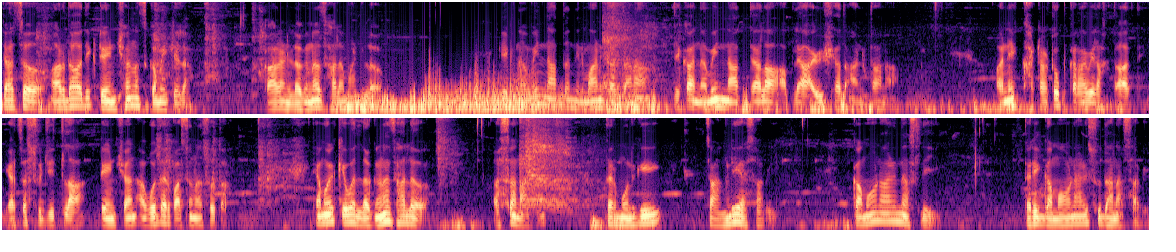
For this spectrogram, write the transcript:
त्याचं अर्धाअधिक टेन्शनच कमी केलं. कारण लग्न झालं म्हटलं की एक नवीन नातं निर्माण करताना एका नवीन नात्याला आपल्या आयुष्यात आणताना अनेक खटाटोप करावे लागतात याचं सुजितला टेन्शन अगोदरपासूनच होतं. त्यामुळे केवळ लग्न झालं असं नाही तर मुलगी चांगली असावी. कमावणारी नसली तरी गमावणारीसुद्धा नसावी.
